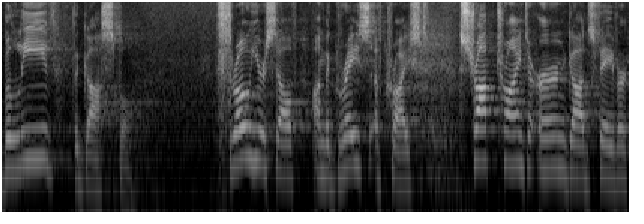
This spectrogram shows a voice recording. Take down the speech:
Believe the gospel. Throw yourself on the grace of Christ. Stop trying to earn God's favor.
